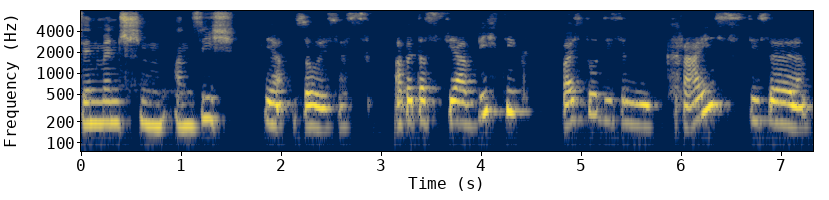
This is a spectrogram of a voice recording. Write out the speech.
den Menschen an sich. Ja, so ist es. Aber das ist ja wichtig, weißt du, diesen Kreis, diese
